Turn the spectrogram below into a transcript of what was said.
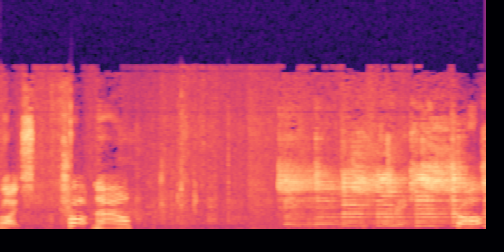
Right, trot now. Trot.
